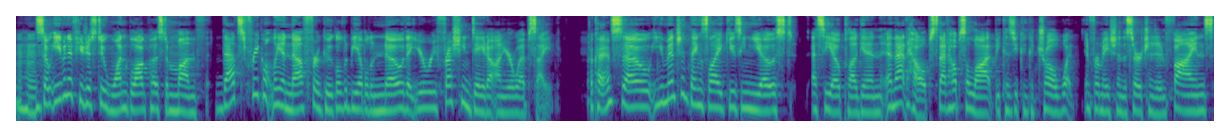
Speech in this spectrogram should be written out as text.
Mm-hmm. So even if you just do one blog post a month, that's frequently enough for Google to be able to know that you're refreshing data on your website. Okay. So you mentioned things like using Yoast SEO plugin, and that helps. That helps a lot because you can control what information the search engine finds.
